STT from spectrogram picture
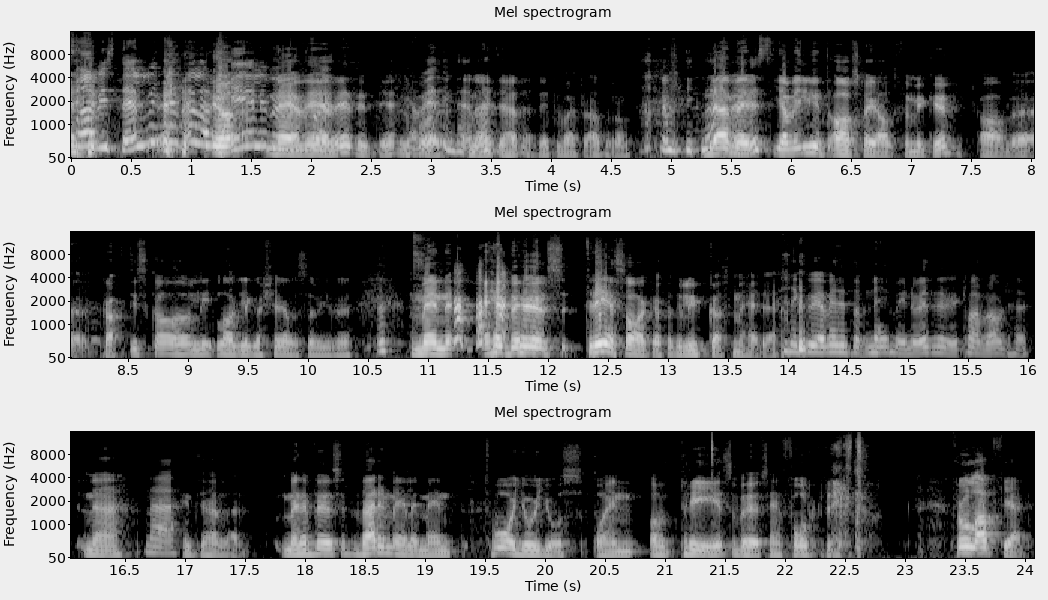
vi sa vi ställningen eller Ja, Elin? nej, jag, vad? vet inte. Jag, vet inte heller. Nej, inte jag heller. Jag vet inte vad jag pratar om. nej, men jag vill ju inte avslöja allt för mycket av eh, praktiska och li- lagliga skäl och så vidare. Men det behövs tre saker för att lyckas med det. Nej gud, jag vet inte. Nej men nu vet jag inte om vi klarar av det här. Nej, Nej. inte jag heller. Men det behövs ett värmeelement, två jojos och, en, och tre så behövs en folkdräkt. Från Lappfjärd.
